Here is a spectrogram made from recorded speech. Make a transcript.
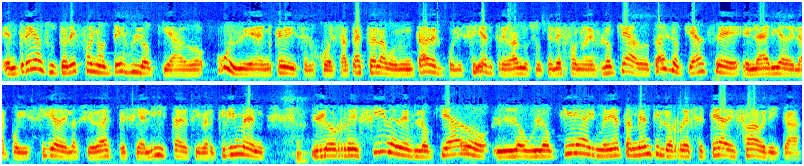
entrega su teléfono desbloqueado. Muy bien, ¿qué dice el juez? Acá está la voluntad del policía entregando su teléfono desbloqueado. ¿Sabes lo que hace el área de la policía de la ciudad especialista de cibercrimen? Lo recibe desbloqueado, lo bloquea inmediatamente y lo resetea de fábrica.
